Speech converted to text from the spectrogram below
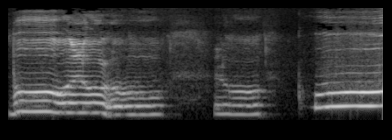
buluru luku.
